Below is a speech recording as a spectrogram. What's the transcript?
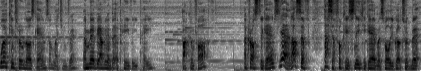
working through those games on Legendary and maybe having a bit of PvP back and forth across the games. Yeah, that's a that's a fucking sneaky game as well. You've got to admit.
